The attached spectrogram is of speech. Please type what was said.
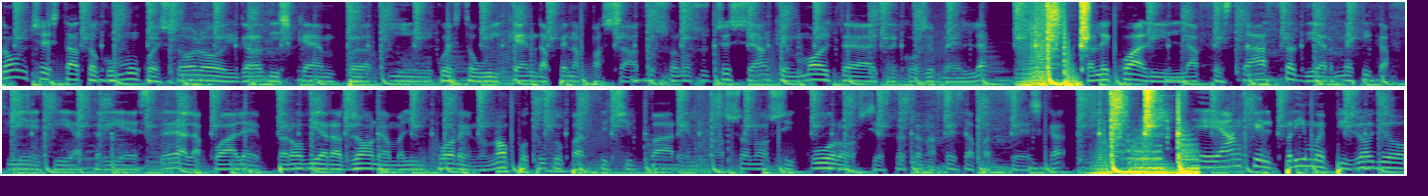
non c'è stato comunque solo il Gradis Camp in questo weekend appena passato, sono successe anche molte altre cose belle, tra le quali la festazza di Hermetic Affinity a Trieste, alla quale per ovvia ragione a malincuore non ho potuto partecipare, ma sono sicuro sia stata una festa pazzesca, e anche il primo episodio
